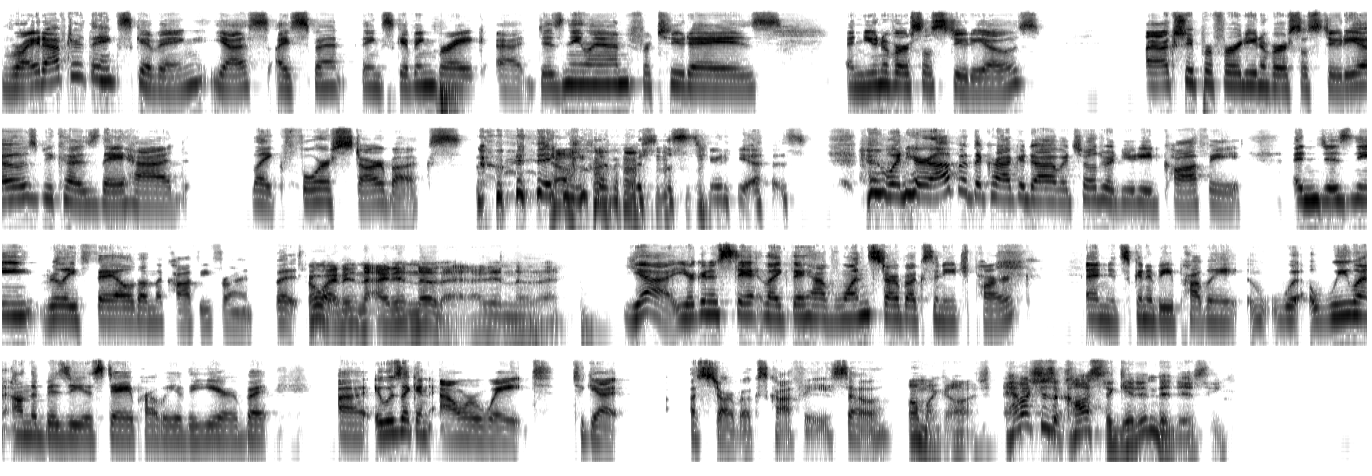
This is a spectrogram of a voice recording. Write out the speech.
right after Thanksgiving. Yes, I spent Thanksgiving break at Disneyland for two days and Universal Studios. I actually preferred Universal Studios because they had like four Starbucks in Universal Studios. And when you're up at the Crocodile with children, you need coffee. And Disney really failed on the coffee front. But oh, I didn't. I didn't know that. I didn't know that. Yeah, you're going to stay like they have one Starbucks in each park, and it's going to be probably. We went on the busiest day probably of the year, but uh, it was like an hour wait to get a Starbucks coffee. So, oh my gosh, how much does it cost to get into Disney?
